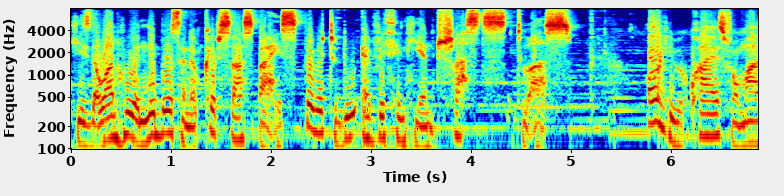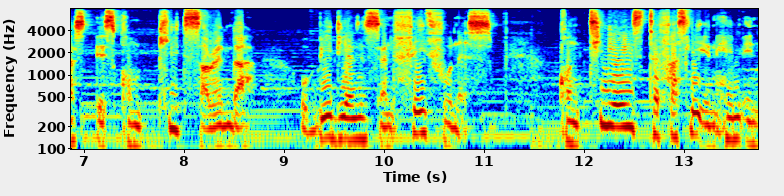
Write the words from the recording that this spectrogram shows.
He is the one who enables and equips us by His Spirit to do everything He entrusts to us. All He requires from us is complete surrender, obedience and faithfulness, continuing steadfastly in Him in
